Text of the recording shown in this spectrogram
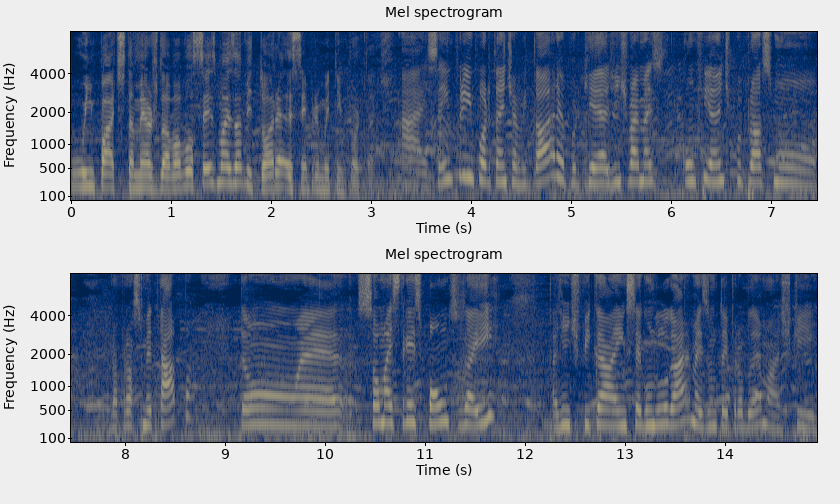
o empate também ajudava vocês, mas a vitória é sempre muito importante. Ah, é sempre importante a vitória porque a gente vai mais confiante para próximo, a próxima etapa. Então, é, são mais três pontos aí. A gente fica em segundo lugar, mas não tem problema. Acho que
